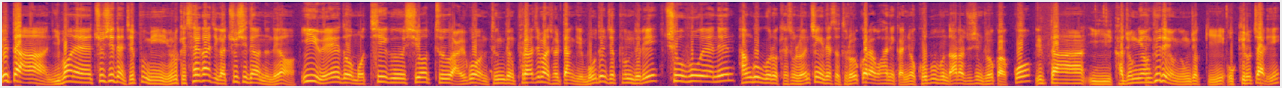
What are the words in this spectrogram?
일단 이번에 출시된 제품이 이렇게 세 가지가 출시되었는데요. 이 외에도 뭐 TIG, CO2, 알곤 등등 플라즈마 절단기 모든 제품들이 추후에는 한국으로 계속 런칭이 돼서 들어올 거라고 하니까요. 그 부분도 알아주시면 좋을 것 같고 일단 이 가정용 휴대용 용접기 5kg짜리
